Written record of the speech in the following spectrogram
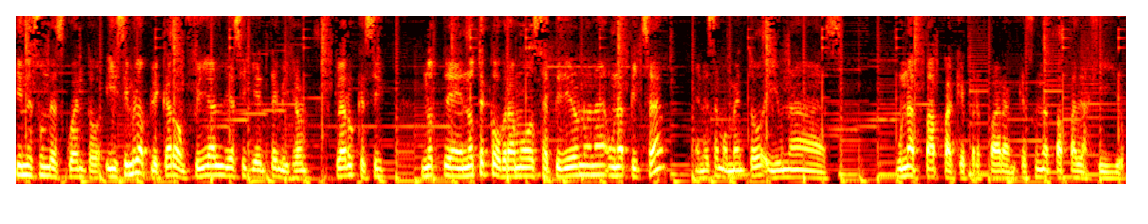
tienes un descuento. Y sí me lo aplicaron. Fui al día siguiente y me dijeron, claro que sí. No te, no te cobramos, se pidieron una, una pizza en ese momento y unas, una papa que preparan, que es una papa al ajillo.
